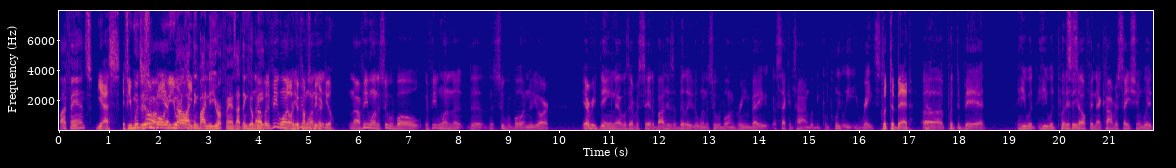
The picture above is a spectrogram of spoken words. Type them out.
by fans? Yes, if he wins the? Super Bowl Oh, in. New York, no, I think by New York fans, I think he'll No, be. but if he won, No, he if becomes a won bigger the, deal. No, if he won the Super Bowl, if he won the, the, the Super Bowl in New York, everything that was ever said about his ability to win the Super Bowl in Green Bay a second time would be completely erased, put to bed. uh, put to bed. He would he would put See- himself in that conversation with,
